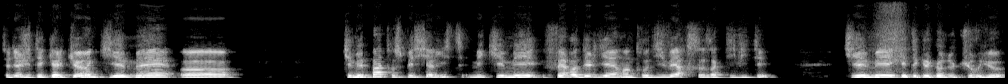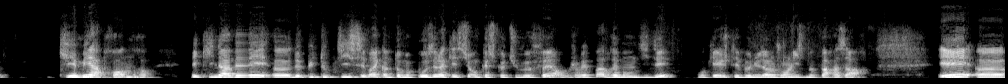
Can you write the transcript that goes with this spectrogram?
C'est-à-dire, j'étais quelqu'un qui aimait, euh, qui aimait pas être spécialiste, mais qui aimait faire des liens entre diverses activités, qui aimait, qui était quelqu'un de curieux, qui aimait apprendre et qui n'avait, euh, depuis tout petit, c'est vrai, quand on me posait la question, qu'est-ce que tu veux faire J'avais pas vraiment d'idée. Ok, j'étais venu dans le journalisme par hasard et euh,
